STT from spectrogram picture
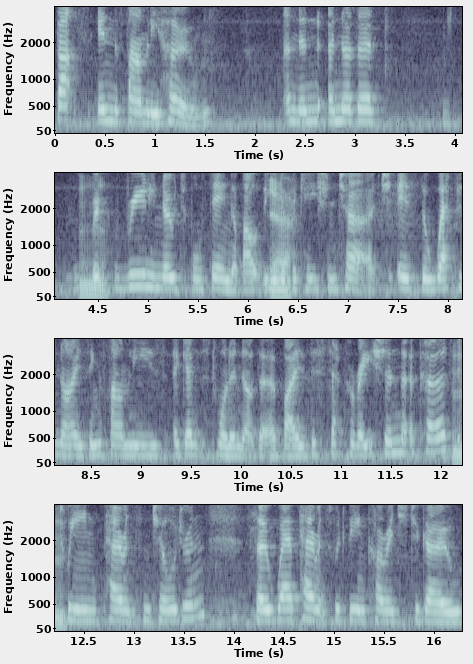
that's in the family home. And then another r- really notable thing about the. Yeah. Unification Church is the weaponizing families against one another by the separation that occurs Mm. between parents and children. So, where parents would be encouraged to go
